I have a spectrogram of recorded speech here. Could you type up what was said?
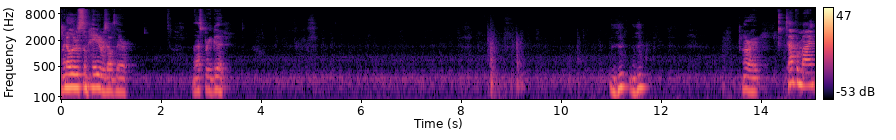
I know there's some haters out there. That's pretty good. Mm-hmm. Mm-hmm. All right. Time for mine.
